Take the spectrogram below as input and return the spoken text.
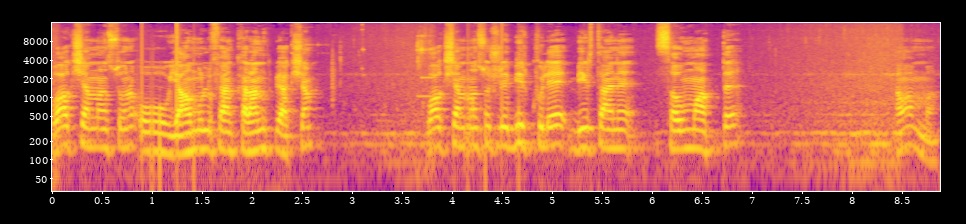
Bu akşamdan sonra o yağmurlu falan karanlık bir akşam. Bu akşamdan sonra şuraya bir kule, bir tane savunma attı. Tamam mı?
